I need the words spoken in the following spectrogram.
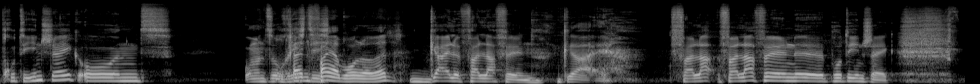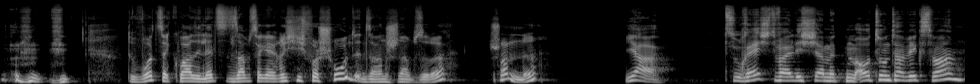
Proteinshake und und so kleinen richtig Fireball oder was? geile Falafeln. Geil. Fala Falafeln äh, Proteinshake. Du wurdest ja quasi letzten Samstag ja richtig verschont in Sachen Schnaps, oder? Schon, ne? Ja, zu Recht, weil ich ja mit dem Auto unterwegs war.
